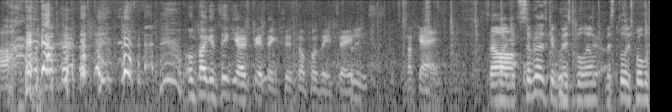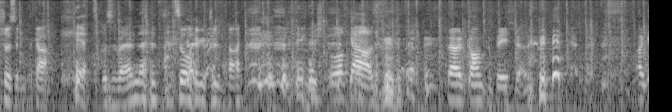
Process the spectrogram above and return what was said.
Un pagaid, cik jau ir pieteikušies to pozīciju? Trīs. Ok. So, Tagad saprotat, ka mēs, pali- mēs tūlīt publiskosim tā kā hit uz Werneru. Cilvēki grib tā. Vienkārši- look out. Tev ir competition. ok,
